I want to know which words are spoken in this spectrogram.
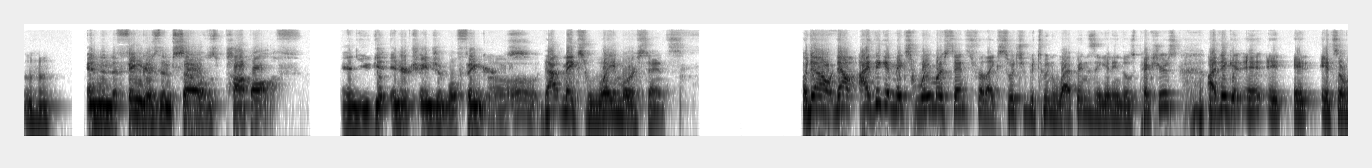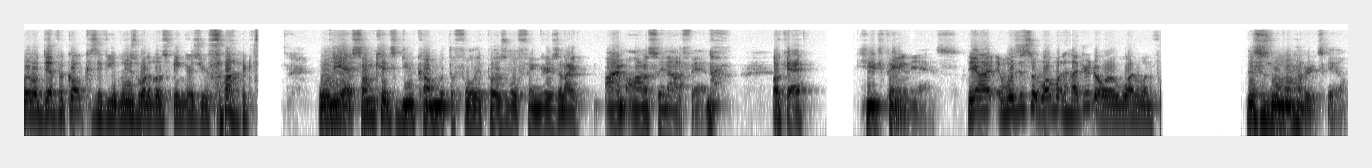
Mm-hmm. and then the fingers themselves pop off and you get interchangeable fingers. Oh, that makes way more sense. Oh, now, now I think it makes way more sense for like switching between weapons and getting those pictures. I think it it, it, it it's a little difficult because if you lose one of those fingers, you're fucked. Well, yeah, some kits do come with the fully posable fingers and I I'm honestly not a fan. Okay, Huge pain in the ass. they are. Was this a one one hundred or a one one? This is one 100 scale.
